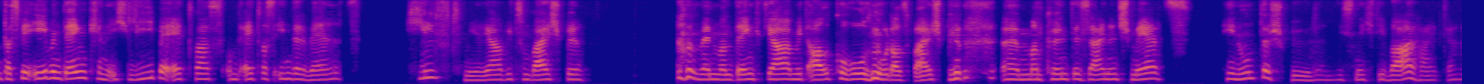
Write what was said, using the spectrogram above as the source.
Und dass wir eben denken, ich liebe etwas und etwas in der Welt hilft mir, ja, wie zum Beispiel, wenn man denkt, ja, mit Alkohol nur als Beispiel, äh, man könnte seinen Schmerz hinunterspülen, ist nicht die Wahrheit, ja.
